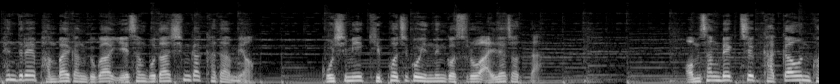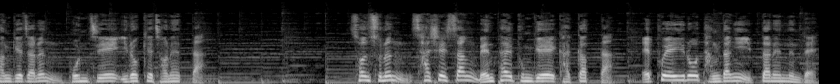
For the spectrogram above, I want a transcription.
팬들의 반발 강도가 예상보다 심각하다며 고심이 깊어지고 있는 것으로 알려졌다. 엄상백 측 가까운 관계자는 본지에 이렇게 전했다. 선수는 사실상 멘탈 붕괴에 가깝다. FA로 당당히 입단했는데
